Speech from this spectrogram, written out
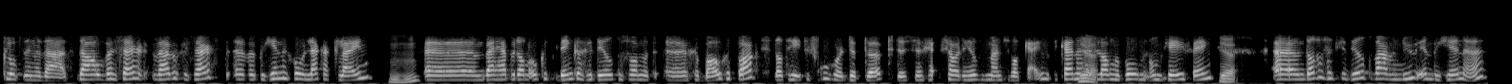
klopt inderdaad. Nou, we, zeg, we hebben gezegd, uh, we beginnen gewoon lekker klein. Mhm. Uh, wij hebben dan ook het linkergedeelte van het uh, gebouw gepakt. Dat heette vroeger de pub. Dus dat zouden heel veel mensen wel ken kennen, Ja. uit Lange Boom en omgeving. Ja. Uh, dat is het gedeelte waar we nu in beginnen.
